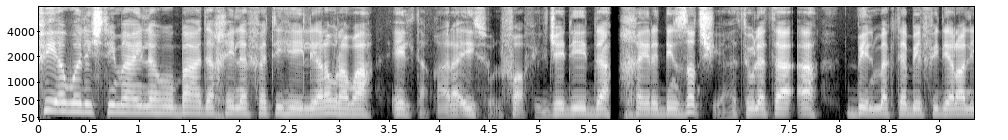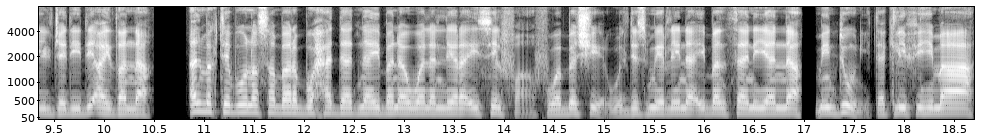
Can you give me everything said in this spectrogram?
في أول اجتماع له بعد خلافته لروروة التقى رئيس الفاف الجديد خير الدين زطشي الثلاثاء بالمكتب الفيدرالي الجديد أيضا. المكتب نصب رب حداد نائبا أولا لرئيس الفاف وبشير ولدزمير لنائبا ثانيا من دون تكليفهما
